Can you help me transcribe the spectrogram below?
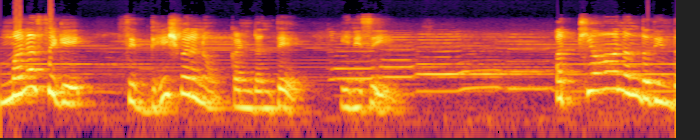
ಮನಸ್ಸಿಗೆ ಸಿದ್ದೇಶ್ವರನು ಕಂಡಂತೆ ಎನಿಸಿ ಅತ್ಯಾನಂದದಿಂದ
